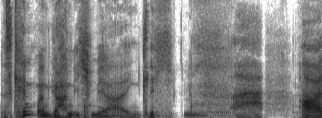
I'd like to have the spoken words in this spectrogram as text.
das kennt man gar nicht mehr eigentlich. Ah, Ah,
